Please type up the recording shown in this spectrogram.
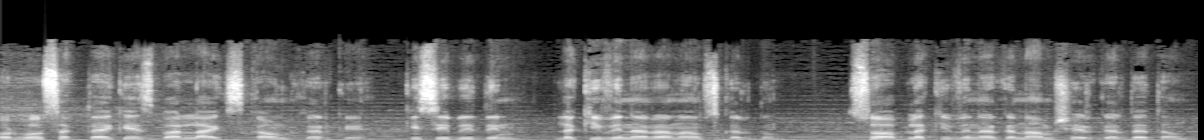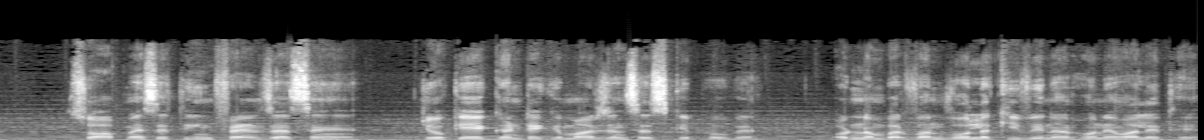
और हो सकता है कि इस बार लाइक्स काउंट करके किसी भी दिन लकी विनर अनाउंस कर दूँ। सो अब लकी विनर का नाम शेयर कर देता हूँ। सो आप में से तीन फ्रेंड्स ऐसे हैं जो कि एक घंटे के मार्जिन से स्किप हो गए। और नंबर वन वो लकी विनर होने वाले थे,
